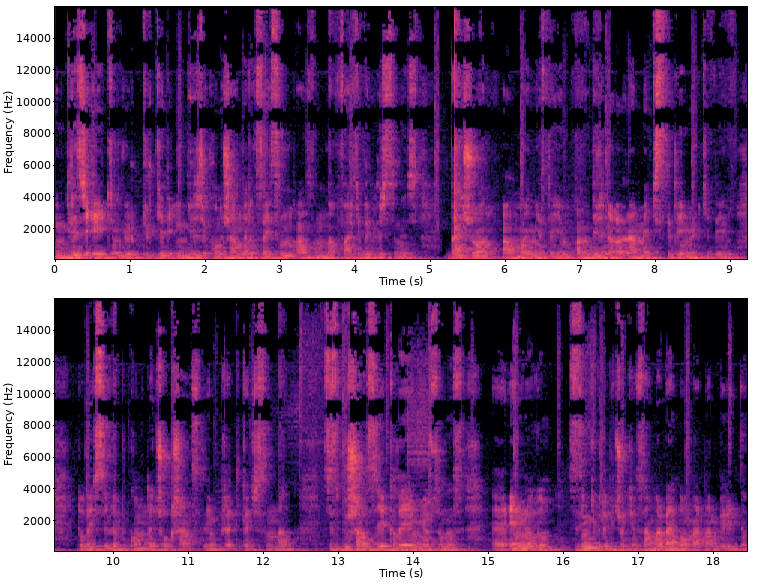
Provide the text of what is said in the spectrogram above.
İngilizce eğitim görüp Türkiye'de İngilizce konuşanların sayısının azlığından fark edebilirsiniz. Ben şu an Almanya'dayım. Ana dilini öğrenmek istediğim ülkedeyim. Dolayısıyla bu konuda çok şanslıyım pratik açısından. Siz bu şansı yakalayamıyorsanız e, emin olun sizin gibi de birçok insan var. Ben de onlardan biriydim.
